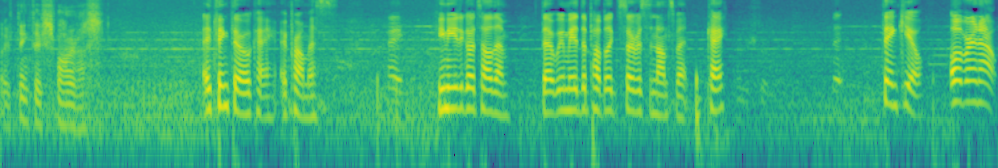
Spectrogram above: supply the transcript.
I think they've spotted us. I think they're okay. I promise. Hey, you need to go tell them that we made the public service announcement. Okay? Thank you. Over and out.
